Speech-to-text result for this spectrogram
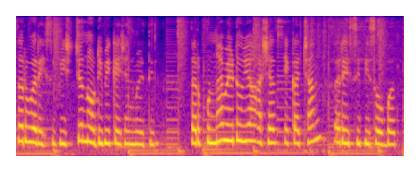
सर्व रेसिपीजचे नोटिफिकेशन मिळतील. तर पुन्हा भेटूया अशाच एका छान रेसिपीसोबत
